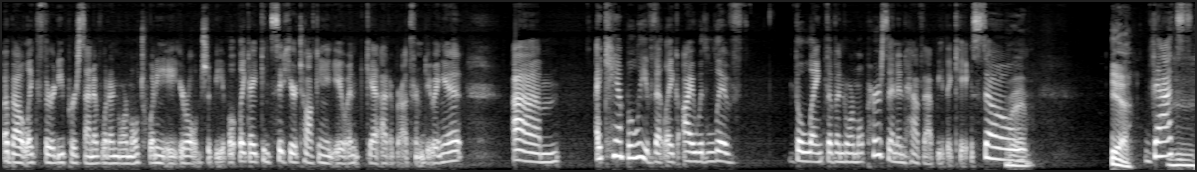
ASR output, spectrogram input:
about like 30% of what a normal 28 year old should be able like i can sit here talking at you and get out of breath from doing it um i can't believe that like i would live the length of a normal person and have that be the case so Right. yeah. that's Mhm.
